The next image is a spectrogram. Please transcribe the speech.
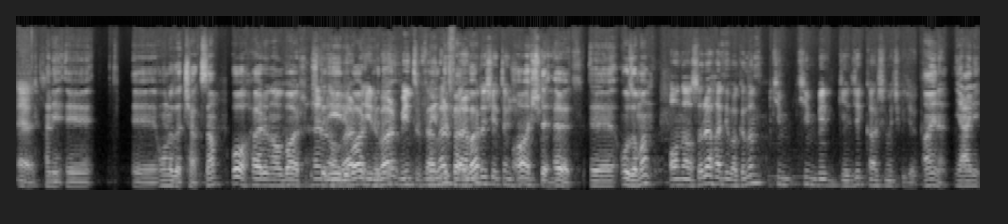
Evet. hani e, e, ona da çaksam. O Harrenhal var, işte Harrenhal Eerie var, var, var, Winterfell var, Winterfell var. burada şeytan Aa işte yani. evet. E, o zaman Ondan sonra hadi bakalım kim kim gelecek karşıma çıkacak. aynen. Yani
